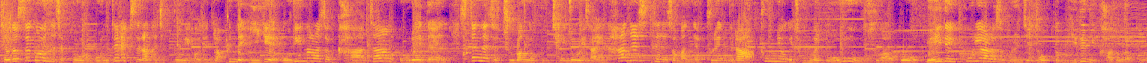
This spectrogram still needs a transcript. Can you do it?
제가 쓰고 있는 제품은 몬트렉스라는 제품이거든요. 근데 이게 우리나라에서 가장 오래된 스테인리스 주방용품 제조회사인 한일스텐에서 만든 브랜드라 풍력이 정말 너무 우수하고 메이드 인 코리아라서 그런지 더욱더 믿음이 가더라고요.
